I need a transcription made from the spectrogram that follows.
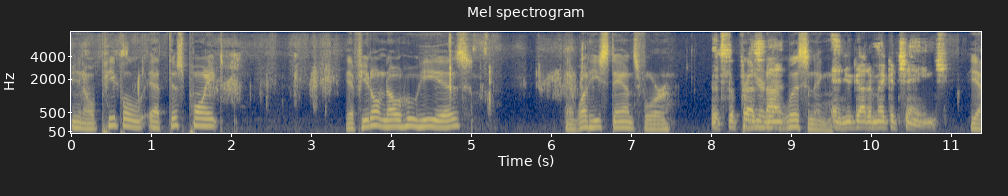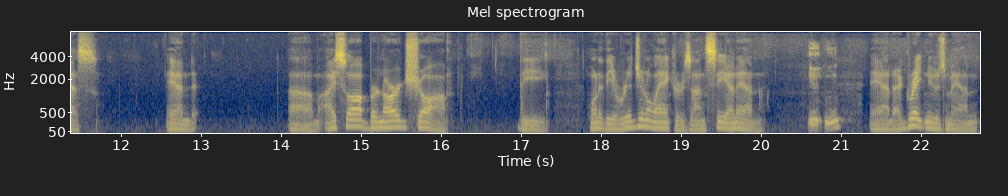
you know, people at this point, if you don't know who he is and what he stands for, it's the president. You're not listening. And you got to make a change. Yes. And um, I saw Bernard Shaw, the one of the original anchors on CNN, mm-hmm. and a great newsman.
